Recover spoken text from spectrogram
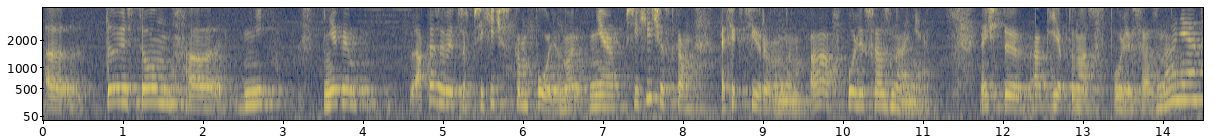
э, то есть он э, не, в неком оказывается в психическом поле, но не в психическом аффектированном, а в поле сознания. Значит, э, объект у нас в поле сознания,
